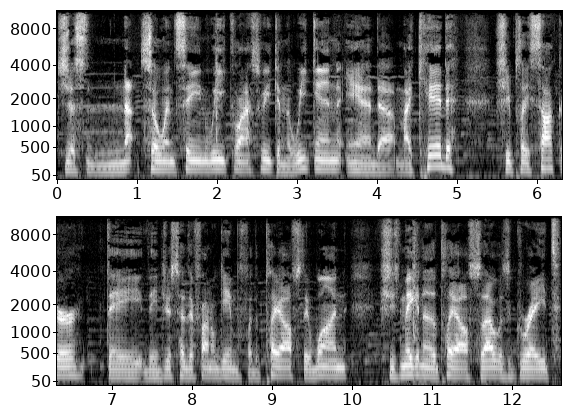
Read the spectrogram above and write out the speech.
just not so insane week last week and the weekend. And uh, my kid, she plays soccer they they just had their final game before the playoffs. They won. She's making it to the playoffs, so that was great.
